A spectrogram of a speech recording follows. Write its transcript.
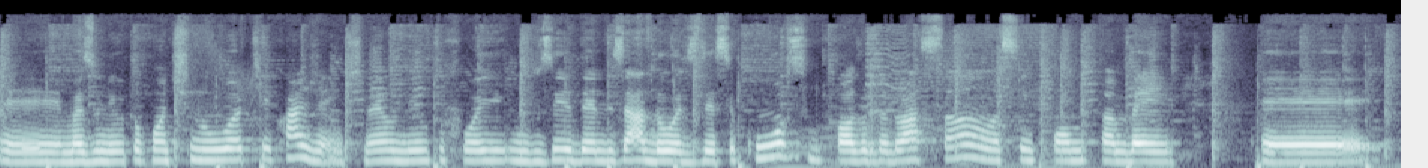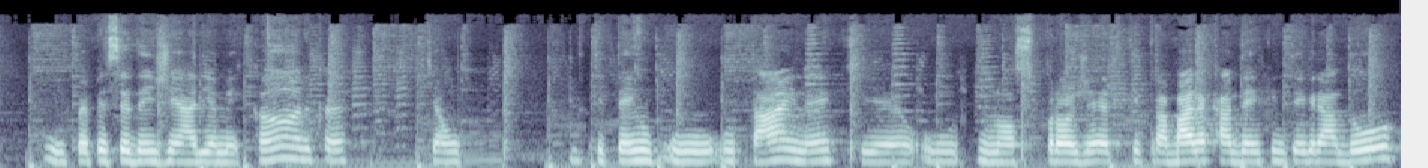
É, mas o Newton continua aqui com a gente, né? O Newton foi um dos idealizadores desse curso de pós-graduação, assim como também é, o PPC da Engenharia Mecânica, que é um que tem o, o, o TAI, né, que é o, o, nosso projeto que trabalha acadêmico integrador,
